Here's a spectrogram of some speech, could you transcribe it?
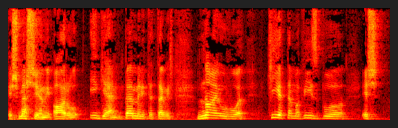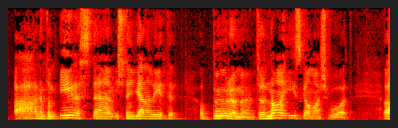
és mesélni arról, igen, bemerítettem, és nagyon jó volt, kijöttem a vízből, és ah, nem tudom, éreztem Isten jelenlétet a bőrömön. Tudod, nagyon izgalmas volt. Uh,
